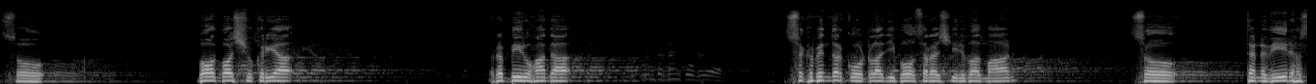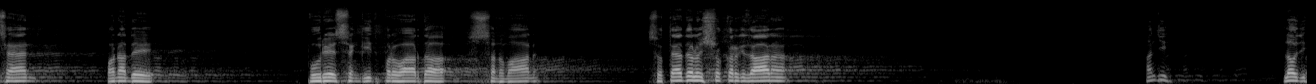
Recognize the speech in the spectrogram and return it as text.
ਸੋ ਬਹੁਤ ਬਹੁਤ ਸ਼ੁਕਰੀਆ ਰੱਬੀ ਰੂਹਾਂ ਦਾ। ਸੁਖਵਿੰਦਰ ਕੋਟਲਾ ਜੀ, ਬਹੁਤ ਸਾਰਾ ਆਸ਼ੀਰਵਾਦ ਮਾਣ। ਸੋ ਤਨਵੀਰ ਹੁਸੈਨ, ਉਹਨਾਂ ਦੇ ਪੂਰੇ ਸੰਗੀਤ ਪਰਿਵਾਰ ਦਾ ਸਨਮਾਨ। ਸੋ ਤਹਿ ਦਿਲੋਂ ਸ਼ੁਕਰਗੁਜ਼ਾਰ ਹਾਂ। ਹਾਂਜੀ। ਲਓ ਜੀ।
